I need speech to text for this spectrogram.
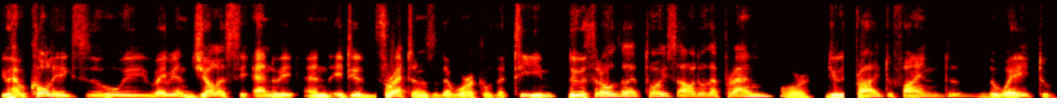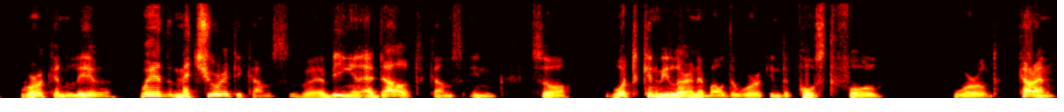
You have colleagues who experience jealousy, envy, and it threatens the work of the team. Do you throw the toys out of the pram or do you try to find the way to work and live where the maturity comes, where being an adult comes in. So, what can we learn about the work in the post fall world? Karen.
